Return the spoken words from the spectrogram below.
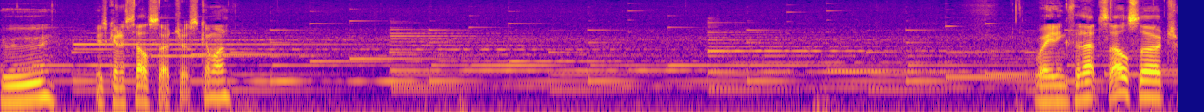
Who is going to cell searches? Come on. Waiting for that cell search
